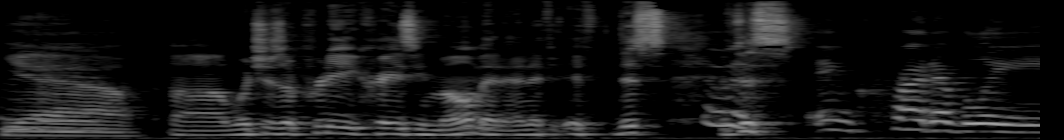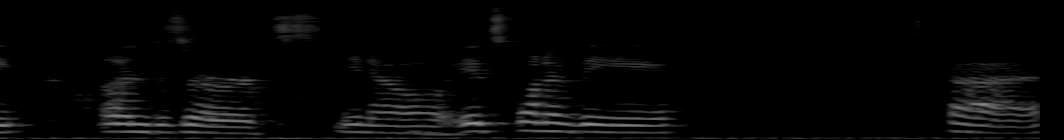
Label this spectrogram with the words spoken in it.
Yeah. uh, which is a pretty crazy moment. And if, if this It if this incredibly undeserved. You know, it's one of the uh,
